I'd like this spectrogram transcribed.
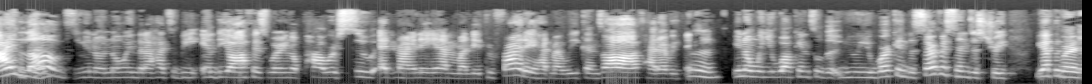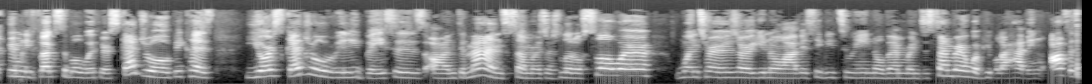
I okay. loved, you know, knowing that I had to be in the office wearing a power suit at 9 a.m. Monday through Friday, had my weekends off, had everything. Mm. You know, when you walk into the, when you work in the service industry, you have to right. be extremely flexible with your schedule because your schedule really bases on demand. Summers are a little slower. Winters are, you know, obviously between November and December, where people are having office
